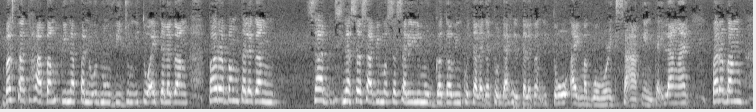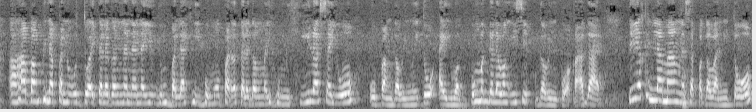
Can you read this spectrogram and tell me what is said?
Basta't habang pinapanood mong video ito ay talagang para bang talagang sabi, sinasasabi mo sa sarili mo, gagawin ko talaga to dahil talagang ito ay magwo-work sa akin. Kailangan, para bang ah, habang pinapanood to ay talagang nananayo yung balahibo mo para talagang may humihila sa iyo upang gawin mo ito ay wag pong magdalawang isip, gawin po kaagad. Tiyakin lamang na sa paggawa nito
